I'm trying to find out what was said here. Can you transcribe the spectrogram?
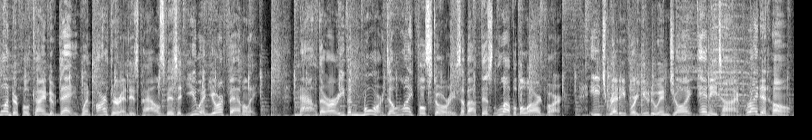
wonderful kind of day when Arthur and his pals visit you and your family. Now there are even more delightful stories about this lovable aardvark, each ready for you to enjoy anytime right at home.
